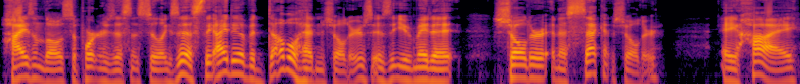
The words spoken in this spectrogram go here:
highs and lows, support and resistance still exists. The idea of a double head and shoulders is that you've made a shoulder and a second shoulder, a high,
